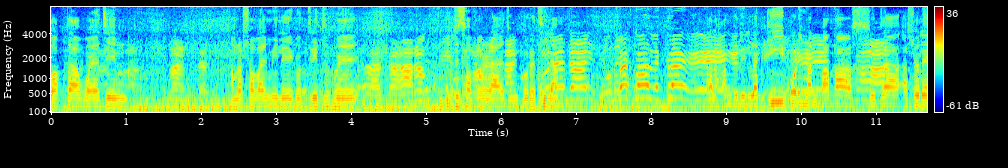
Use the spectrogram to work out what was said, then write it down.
বক্তা ওয়াজিন। আমরা সবাই মিলে একত্রিত হয়ে একটি সফরের আয়োজন করেছিলাম। আলহামদুলিল্লাহ কি পরিমাণ বাতাস সেটা আসলে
